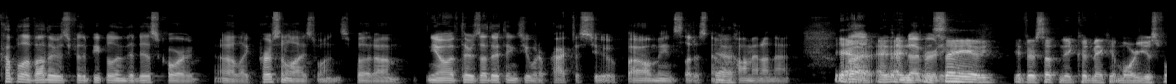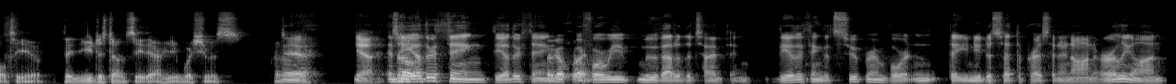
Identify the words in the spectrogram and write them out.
couple of others for the people in the discord uh, like personalized ones but um you know if there's other things you want to practice to by all means let us know Yeah. comment on that Yeah, But and, and, and say if there's something that could make it more useful to you that you just don't see there, you wish it was present. Yeah. yeah and So- the other thing the other thing Oh, go for it. before we move out of the time thing the other thing that's super important that you need to set the precedent on early on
